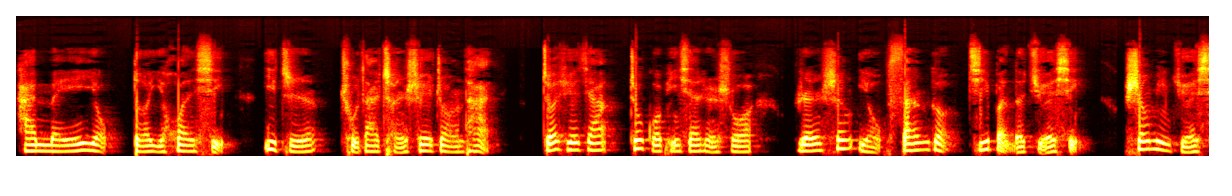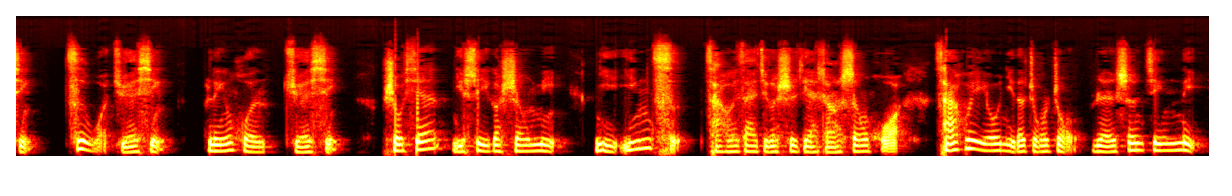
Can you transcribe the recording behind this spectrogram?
还没有得以唤醒，一直处在沉睡状态。哲学家周国平先生说：“人生有三个基本的觉醒：生命觉醒、自我觉醒、灵魂觉醒。首先，你是一个生命，你因此才会在这个世界上生活，才会有你的种种人生经历。”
